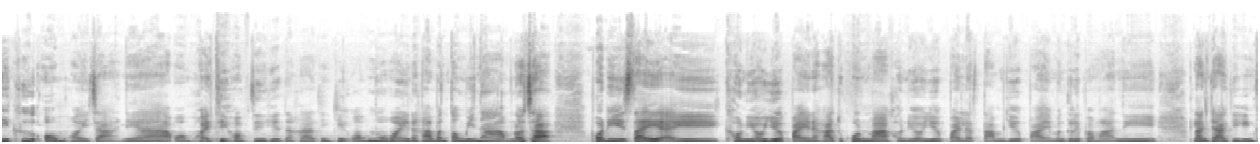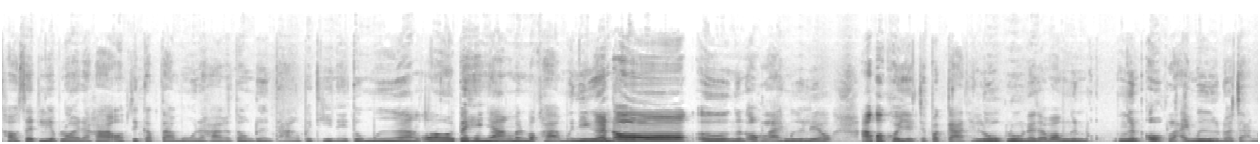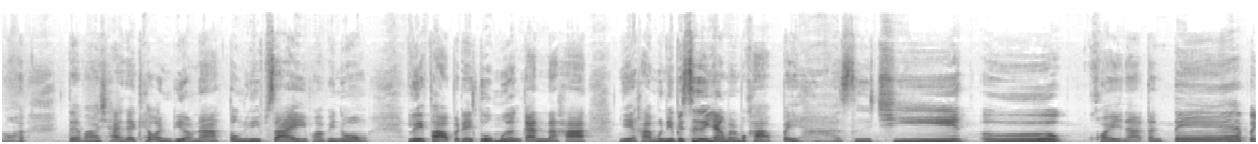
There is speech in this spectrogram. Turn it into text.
นี่คือออมหอยจ้ะเนี่ยออมหอยที่ออมสินเฮ็ดนะคะ จริงๆออมหน่อยนะคะ มันต้องมีน้ำเนาะจ้ะพอดีใส่ไอ้ข้าวเหนียวเยอะไปนะคะ ทุกคนมาข้าวเหนียวเยอะไปและตำเยอะไปมันก็เลยประมาณนี้ หลังจากที่กินข้าวเสร็จเรียบร้อยนะคะออมสิกับตาหมูนะคะก็ต้องเดินทางไปที่ในตัวเมือง โอ้ยไปให้ยังมันบอกค่ะมือนี้เงินออก เออเงินออกหลายมือแล้วอ้าวก็คอยอยากจะประกาศให้โลกรู้นะจ๊ะว่าเงินเงินออกหลายมือเนาะจ้ะเนาะแต่ว่าใช้ได้แค่วันเดียวนะต้องรีบใส่พ่อพี่น้องเลยฝ่ากไปได้ตัวเมืองกันนะคะเนี่ยค่ะมื้อนี้ไปซื้ออหยังมันบ่ค่ะ ไปหาซื้อชีสเออข่อยนะตั้งแต่ไป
